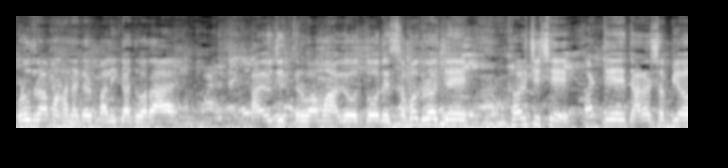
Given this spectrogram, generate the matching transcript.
વડોદરા મહાનગરપાલિકા દ્વારા આયોજિત કરવામાં આવ્યો હતો અને સમગ્ર જે ખર્ચ છે તે ધારાસભ્ય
